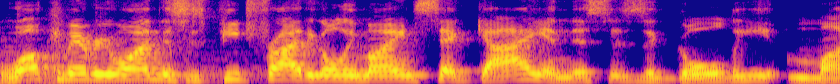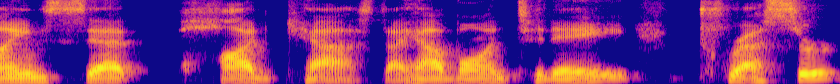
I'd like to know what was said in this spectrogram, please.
Welcome, everyone. This is Pete Fry, the goalie mindset guy, and this is the Goalie Mindset Podcast. I have on today Tresor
